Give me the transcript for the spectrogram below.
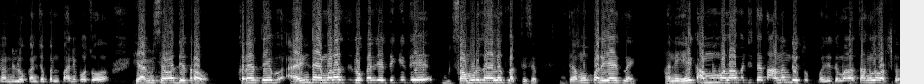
त्यांनी लोकांच्या पण पाणी पोहोचवावं हे आम्ही सेवा देत राहू. खरं ते ऐन टायमालाच लोकांच्या येते की ते सामोरं जायलाच लागते साहेब. त्यामुळे पर्यायच नाही. आणि हे काम मला म्हणजे त्यात आनंद येतो. म्हणजे ते मला चांगलं वाटतं.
